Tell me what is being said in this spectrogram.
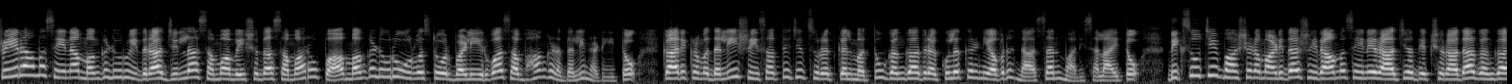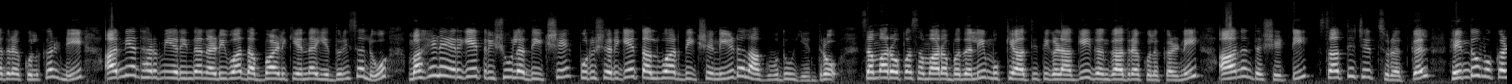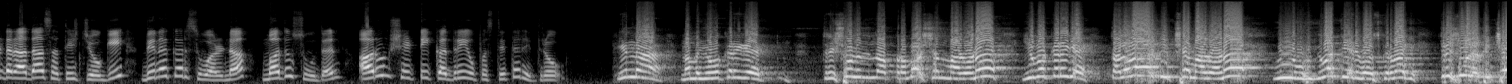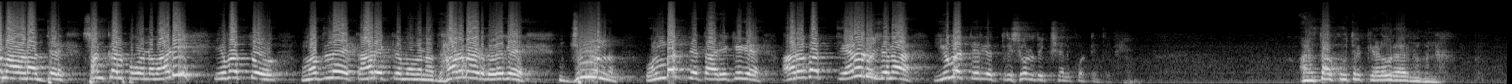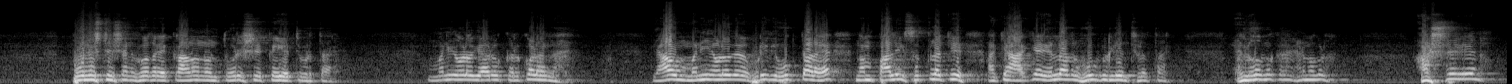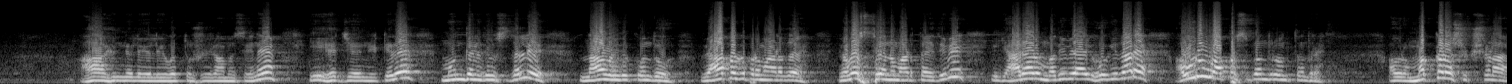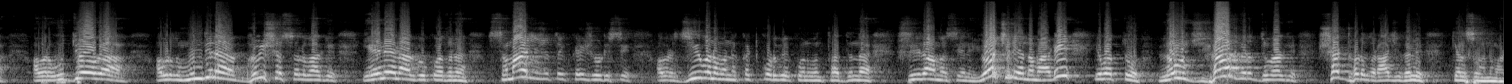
ಶ್ರೀರಾಮ ಸೇನಾ ಮಂಗಳೂರು ಇದರ ಜಿಲ್ಲಾ ಸಮಾವೇಶದ ಸಮಾರೋಪ ಮಂಗಳೂರು ಉರ್ವ ಸ್ಟೋರ್ ಬಳಿ ಇರುವ ಸಭಾಂಗಣದಲ್ಲಿ ನಡೆಯಿತು. ಕಾರ್ಯಕ್ರಮದಲ್ಲಿ ಶ್ರೀ ಸತ್ಯಜಿತ್ ಸುರತ್ಕಲ್ ಮತ್ತು ಗಂಗಾಧರ ಕುಲಕರ್ಣಿ ಅವರನ್ನ ಸನ್ಮಾನಿಸಲಾಯಿತು. ದಿಕ್ಸೂಚಿ ಭಾಷಣ ಮಾಡಿದ ಶ್ರೀರಾಮ ಸೇನೆ ರಾಜ್ಯಾಧ್ಯಕ್ಷರಾದ ಗಂಗಾಧರ ಕುಲಕರ್ಣಿ ಅನ್ಯ ಧರ್ಮೀಯರಿಂದ ನಡೆಯುವ ದಬ್ಬಾಳಿಕೆಯನ್ನ ಎದುರಿಸಲು ಮಹಿಳೆಯರಿಗೆ ತ್ರಿಶೂಲ ದೀಕ್ಷೆ, ಪುರುಷರಿಗೆ ತಲ್ವಾರ್ ದೀಕ್ಷೆ ನೀಡಲಾಗುವುದು ಎಂದರು. ಸಮಾರೋಪ ಸಮಾರಂಭದಲ್ಲಿ ಮುಖ್ಯ ಅತಿಥಿಗಳಾಗಿ ಗಂಗಾಧರ ಕುಲಕರ್ಣಿ, ಆನಂದ ಶೆಟ್ಟಿ, ಸತ್ಯಜಿತ್ ಸುರತ್ಕಲ್, ಹಿಂದೂ ಮುಖಂಡರಾದ ಸತೀಶ್ ಜೋಗಿ, ದಿನಕರ್ ಸುವರ್ಣ, ಮಧುಸೂದನ್, ಅರುಣ್ ಶೆಟ್ಟಿ ಕದ್ರಿ ಉಪಸ್ಥಿತರಿದ್ದರು. ಇನ್ನ ನಮ್ಮ ಯುವಕರಿಗೆ ತ್ರಿಶೂಲದಿಂದ ಪ್ರಮೋಷನ್ ಮಾಡೋಣ, ಯುವಕರಿಗೆ ತಲವಾರು ದೀಕ್ಷೆ ಮಾಡೋಣ ಯುವತಿಯರಿಗೋಸ್ಕರವಾಗಿ ತ್ರಿಶೂಲ ದೀಕ್ಷೆ ಮಾಡೋಣ ಅಂತೇಳಿ ಸಂಕಲ್ಪವನ್ನು ಮಾಡಿ, ಇವತ್ತು ಮೊದಲೇ ಕಾರ್ಯಕ್ರಮವನ್ನು ಧಾರವಾಡದೊಳಗೆ ಜೂನ್ ಒಂಬತ್ತನೇ ತಾರೀಕಿಗೆ ಅರವತ್ತೆರಡು ಜನ ಯುವತಿಯರಿಗೆ ತ್ರಿಶೂಲ ದೀಕ್ಷೆಯನ್ನು ಕೊಟ್ಟಿದ್ದೀವಿ. ಅಳ್ತಾ ಕೂತ್ರೆ ಕೇಳೋರು ಯಾರು ಪೊಲೀಸ್ ಸ್ಟೇಷನ್ಗೆ ಹೋದರೆ ಕಾನೂನನ್ನು ತೋರಿಸಿ ಕೈ ಎತ್ತಿ ಬಿಡ್ತಾರೆ. ಮನೆಯೊಳಗೆ ಯಾರೂ ಕರ್ಕೊಳ್ಳಲ್ಲ. ಯಾವ ಮನೆಯೊಳಗೆ ಹುಡುಗಿ ಹೋಗ್ತಾಳೆ, ನಮ್ಮ ಪಾಲಿಗೆ ಸುತ್ತಲಕ್ಕಿ ಆಕೆ ಆಕೆ ಎಲ್ಲಾದರೂ ಹೋಗಿಬಿಡ್ಲಿ ಅಂತ ಹೇಳ್ತಾರೆ. ಎಲ್ಲಿ ಹೋಗ್ಬೇಕಾ ಹೆಣ್ಮಗಳು? ಆಶ್ರಯ ಏನು? ಆ ಹಿನ್ನೆಲೆಯಲ್ಲಿ ಇವತ್ತು ಶ್ರೀರಾಮ ಸೇನೆ ಈ ಹೆಜ್ಜೆಯನ್ನಿಟ್ಟಿದೆ ಮುಂದಿನ ದಿವಸದಲ್ಲಿ ನಾವು ಇದಕ್ಕೊಂದು ವ್ಯಾಪಕ ಪ್ರಮಾಣದ ವ್ಯವಸ್ಥೆಯನ್ನು ಮಾಡ್ತಾ ಇದ್ದೀವಿ. ಈಗ ಯಾರ್ಯಾರು ಮದುವೆಯಾಗಿ ಹೋಗಿದ್ದಾರೆ, ಅವರೂ ವಾಪಸ್ ಬಂದರು ಅಂತಂದರೆ, ಅವರ ಮಕ್ಕಳ ಶಿಕ್ಷಣ ಅವರ ಉದ್ಯೋಗ ಅವ್ರದ್ದು ಮುಂದಿನ ಭವಿಷ್ಯ ಸಲುವಾಗಿ ಏನೇನಾಗಬೇಕು ಅದನ್ನು ಸಮಾಜ ಜೊತೆ ಕೈ ಜೋಡಿಸಿ ಅವರ ಜೀವನವನ್ನು ಕಟ್ಟಿಕೊಡ್ಬೇಕು ಅನ್ನುವಂಥದ್ದನ್ನು ಶ್ರೀರಾಮ ಸೇನೆ ಯೋಚನೆಯನ್ನು ಮಾಡಿ ಇವತ್ತು ಲವ್ ಜಿಹಾದ್ ವಿರುದ್ಧವಾಗಿ ಷಡ್ ಹೊಡೆದ ರಾಜ್ಯದಲ್ಲಿ ಕೆಲಸವನ್ನು ಮಾಡಿ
